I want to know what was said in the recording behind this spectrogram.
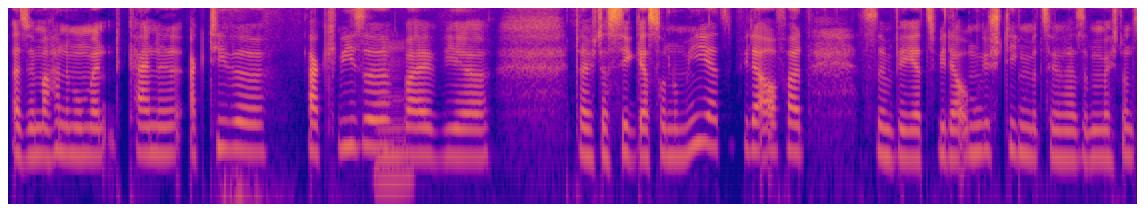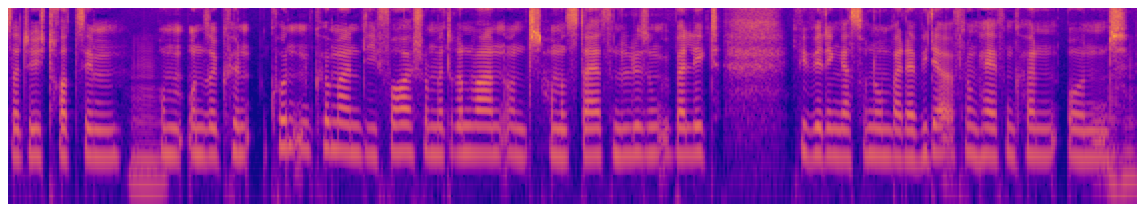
Also wir machen im Moment keine aktive Akquise, mhm. weil wir, dadurch, dass die Gastronomie jetzt wieder aufhat, sind wir jetzt wieder umgestiegen, beziehungsweise möchten uns natürlich trotzdem mhm. um unsere Kunden kümmern, die vorher schon mit drin waren und haben uns da jetzt eine Lösung überlegt, wie wir den Gastronomen bei der Wiedereröffnung helfen können und mhm.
